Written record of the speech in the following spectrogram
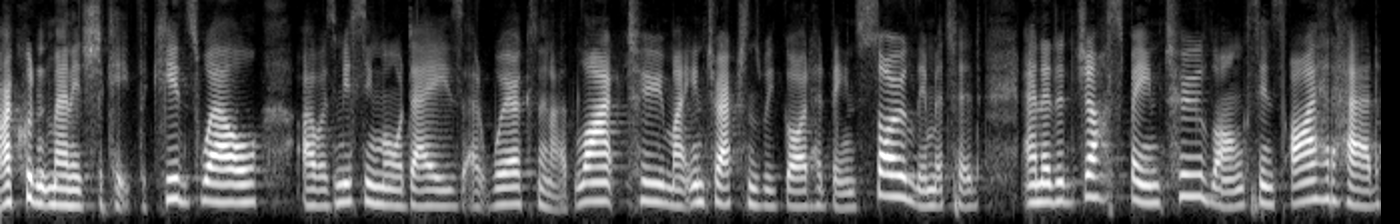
I couldn't manage to keep the kids well. I was missing more days at work than I'd like to. My interactions with God had been so limited, and it had just been too long since I had had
